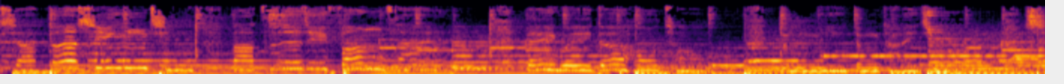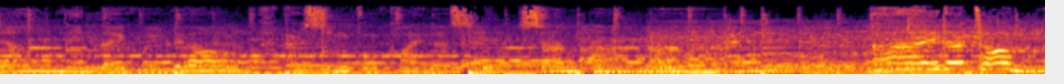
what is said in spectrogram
下的心情，把自己放在卑微的后头，等你等太久，想你泪会流，而幸福快乐是什么？爱的痛了，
